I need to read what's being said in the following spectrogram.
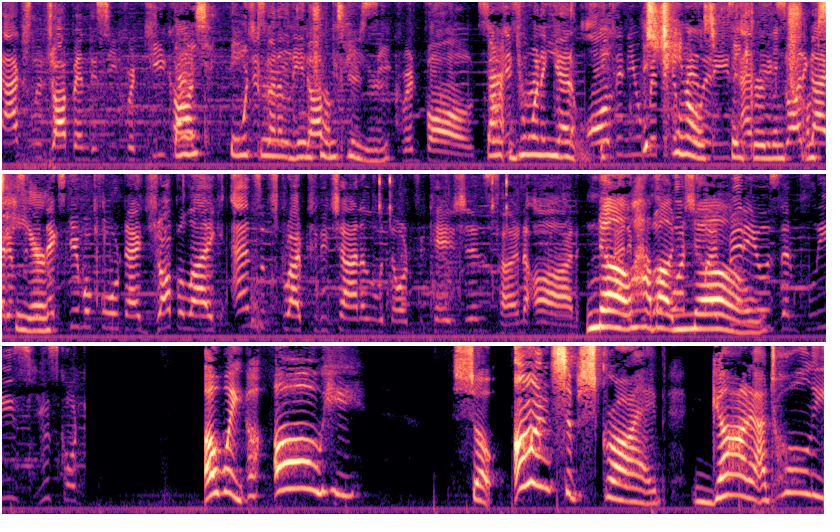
actually drop in the secret key card, which is gonna lead up Trump's to hair. secret vault. So That if you want to really- get all the new this channel is faker than Trump's hair. next game of Fortnite, drop a like and subscribe to the channel with notifications turned on. no how about no videos, then please use code Oh wait. Oh he. So unsubscribe. God, I totally.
